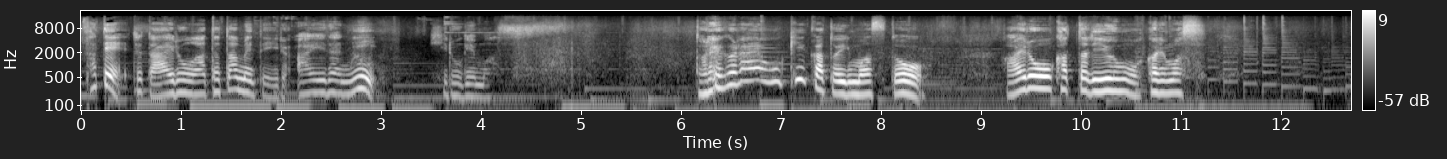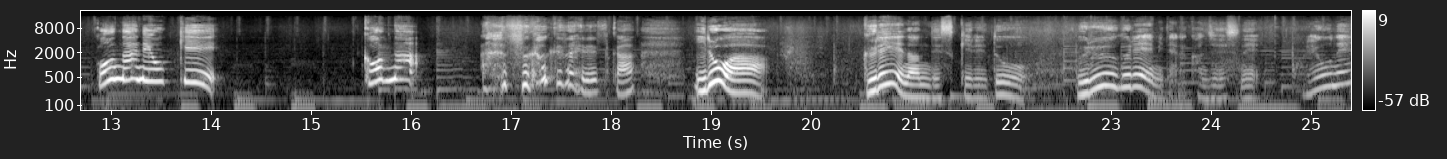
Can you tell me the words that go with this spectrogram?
さてちょっとアイロンを温めている間に広げます。どれぐらい大きいかと言いますとアイロンを買った理由も分かります。こんなに大きいこんな すごくないですか？色はグレーなんですけれどブルーグレーみたいな感じですね。これをね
